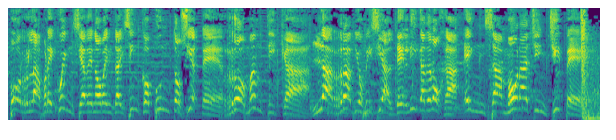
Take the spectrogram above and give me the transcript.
por la frecuencia de 95.7 Romántica, la radio oficial de Liga de Loja en Zamora Chinchipe.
